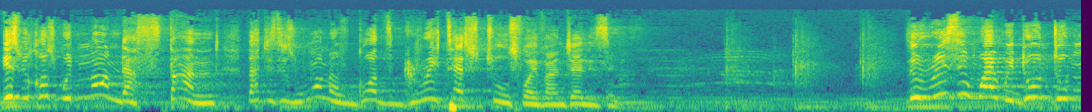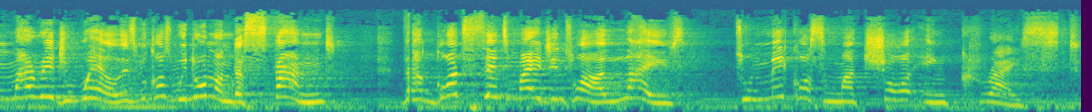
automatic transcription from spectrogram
is because we don't understand that it is one of God's greatest tools for evangelism. The reason why we don't do marriage well is because we don't understand that God sent marriage into our lives to make us mature in Christ.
